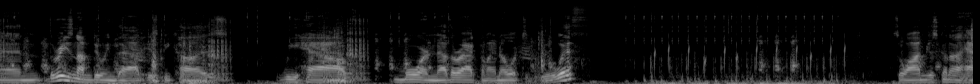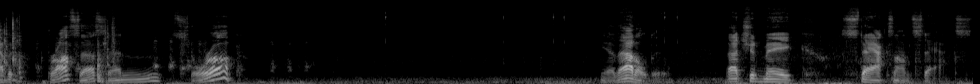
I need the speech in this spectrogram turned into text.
And the reason I'm doing that is because we have more netherrack than I know what to do with. So I'm just going to have it process and store up. Yeah, that'll do. That should make stacks on stacks.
